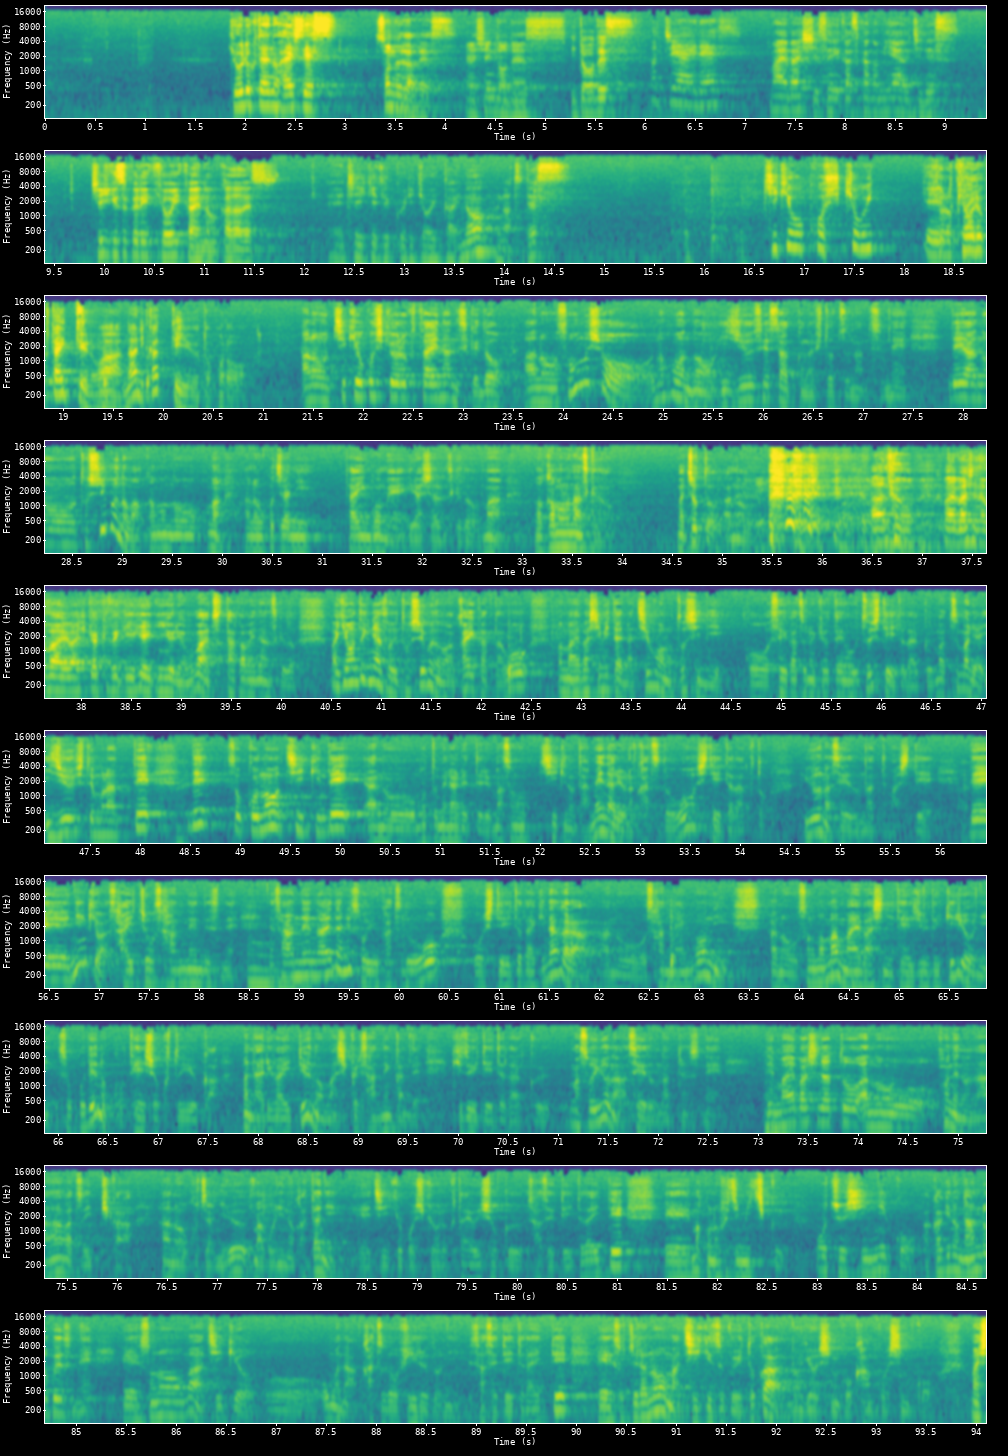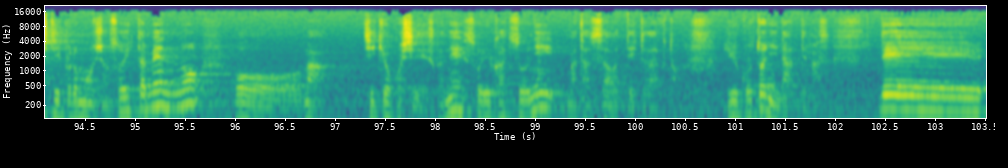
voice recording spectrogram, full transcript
協力隊の林です。曽根田です。えー新藤です。伊藤です。落合です。前橋市生活課の宮内です。地域づくり協議会の岡田です。えー地域づくり協議会の船津です。地域おこし協議、えーと協協力力隊っていうのは何かっていうところを。あの地域おこし協力隊なんですけどあの総務省の方の移住施策の一つなんですよねであの都市部の若者、まあ、あのこちらに隊員5名いらっしゃるんですけど、まあ、若者なんですけど、まあ、ちょっとあの あの前橋の場合は比較的平均よりもまあちょっと高めなんですけど、まあ、基本的にはそういう都市部の若い方を、まあ、前橋みたいな地方の都市にこう生活の拠点を移していただく、まあ、つまりは移住してもらってでそこの地域であの求められている、まあ、その地域のためになるような活動をしていただくというような制度になってましてで任期は最長3年ですね、で3年の間にそういう活動をしていただきながらあの3年後にあのそのまま前橋に定住できるようにそこでのこう定職というか、まあ、なりわいというのをまあしっかり3年間で築いていただく、まあ、そういうような制度になってるんですね。で前橋だとあの本年の7月1日からあのこちらにいる、まあ、5人の方に、えー地域おこし協力隊を移植させていただいて、えーまあ、この富士見地区を中心にこう赤城の南麓ですね、えーその、まあ、地域を主な活動フィールドにさせていただいて、えーそちらの、まあ、地域づくりとか農業振興観光振興、まあ、シティプロモーションそういった面のお、まあ、地域おこしですかね。そういう活動に、まあ、携わっていただくということになってます。で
